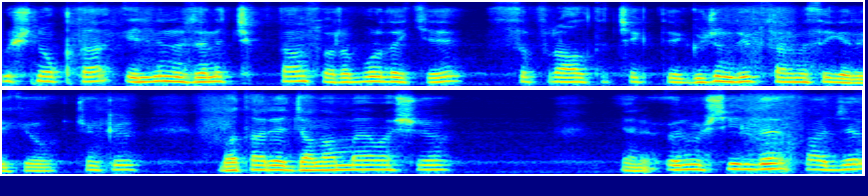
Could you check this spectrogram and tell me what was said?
3.50'nin üzerine çıktıktan sonra buradaki 0.6 çektiği gücün de yükselmesi gerekiyor. Çünkü batarya canlanmaya başlıyor. Yani ölmüş değil de sadece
